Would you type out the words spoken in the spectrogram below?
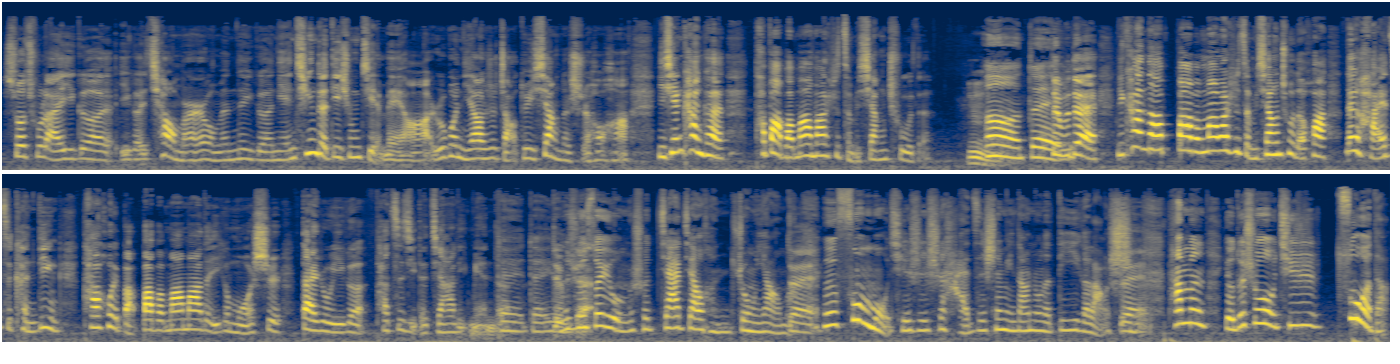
说出来一个一个窍门儿。我们那个年轻的弟兄姐妹啊，如果你要是找对象的时候哈，你先看看他爸爸妈妈是怎么相处的。嗯嗯，对，对不对？你看他爸爸妈妈是怎么相处的话，那个孩子肯定他会把爸爸妈妈的一个模式带入一个他自己的家里面的。对对，有的时候，所以我们说家教很重要嘛。对因为父母其实是孩子生命当中的第一个老师对，他们有的时候其实做的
